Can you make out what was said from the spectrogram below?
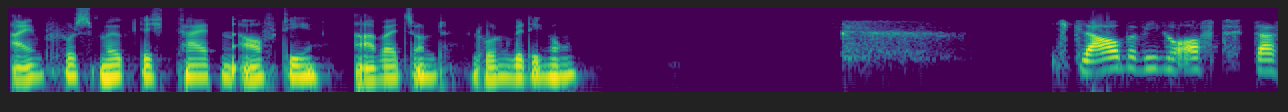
Einflussmöglichkeiten auf die Arbeits- und Lohnbedingungen? Ich glaube, wie so oft, dass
